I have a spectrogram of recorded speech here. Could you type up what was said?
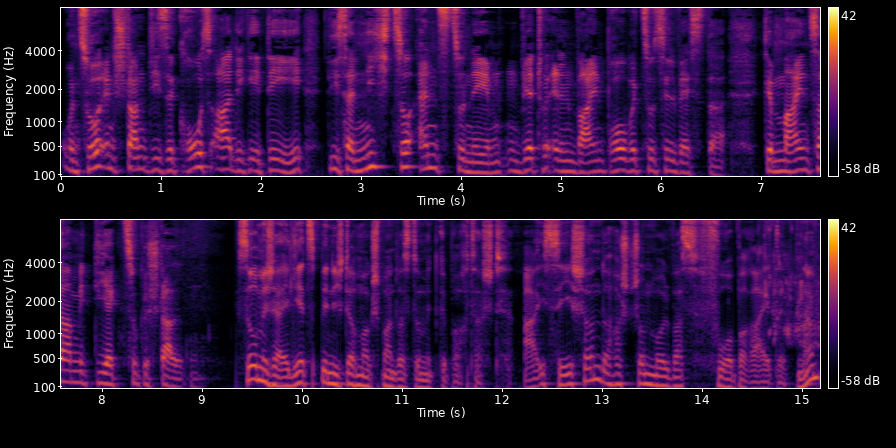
Und so entstand diese großartige Idee dieser nicht so ernstzunehmenden virtuellen Weinprobe zu Silvester, gemeinsam mit Dirk zu gestalten. So, Michael, jetzt bin ich doch mal gespannt, was du mitgebracht hast. Ah, ich sehe schon, da hast du schon mal was vorbereitet, ne?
